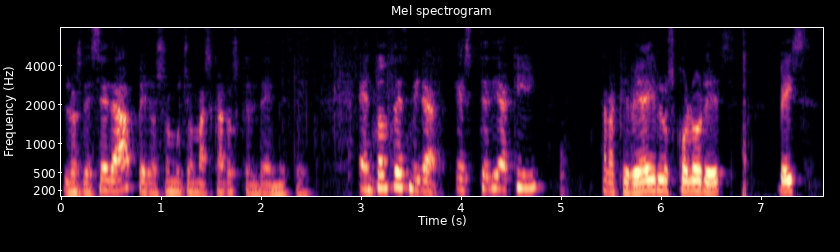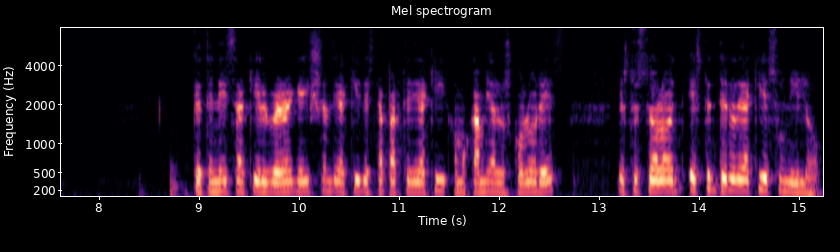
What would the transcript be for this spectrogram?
los de seda, pero son mucho más caros que el DMC. Entonces, mirad, este de aquí, para que veáis los colores, ¿veis? Que tenéis aquí el variegation de aquí, de esta parte de aquí, cómo cambian los colores. Esto es solo, este entero de aquí es un hilo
